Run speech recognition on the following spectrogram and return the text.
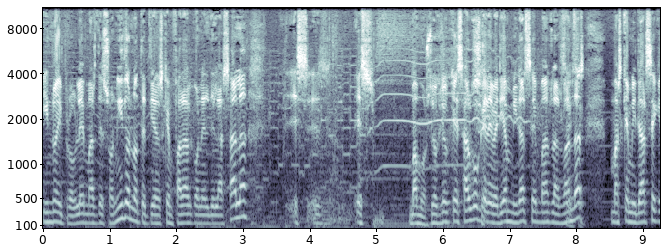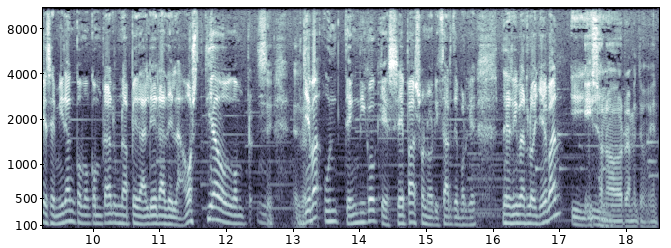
y no hay problemas de sonido, no te tienes que enfadar con el de la sala. Es, es, es- vamos, yo creo que es algo Sí. que deberían mirarse más las bandas, sí. más que mirarse que se miran como comprar una pedalera de la hostia o verdad. lleva un técnico que sepa sonorizarte, porque de River lo llevan y, Y sonó realmente muy bien.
